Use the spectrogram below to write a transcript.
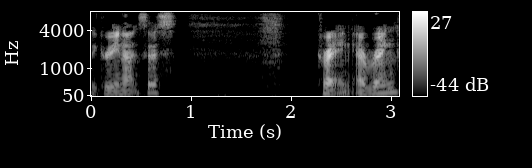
the green axis, creating a ring.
